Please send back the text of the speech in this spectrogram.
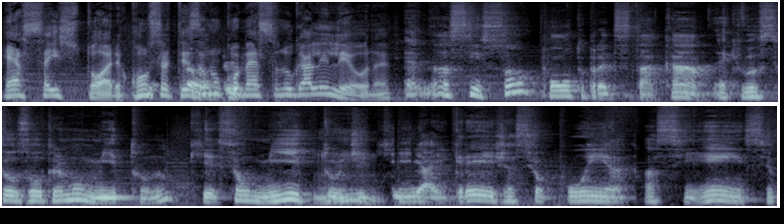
essa história? Com certeza Então, não eu- começa no Galileu, né? É, assim, só um ponto para destacar é que você usou o termo mito, né? Que esse é um mito Hum. de que a igreja se opõe opunha à ciência.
